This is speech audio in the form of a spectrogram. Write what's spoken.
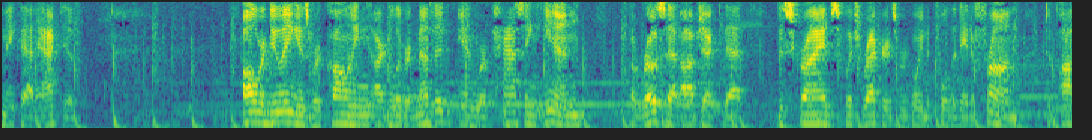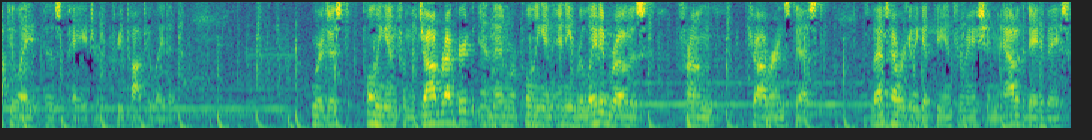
make that active. All we're doing is we're calling our delivered method and we're passing in a row set object that describes which records we're going to pull the data from to populate this page or to pre-populate it. We're just pulling in from the job record and then we're pulling in any related rows from Job Earns Dist. So that's how we're going to get the information out of the database.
